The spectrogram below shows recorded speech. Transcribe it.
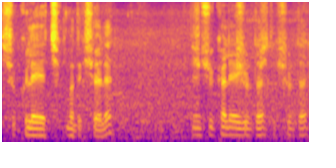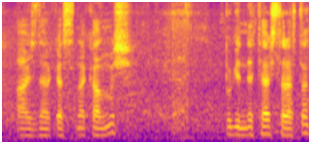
Şu kuleye çıkmadık şöyle. Dün şu kaleye şurada, şurada ağacın arkasında kalmış. Bugün de ters taraftan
